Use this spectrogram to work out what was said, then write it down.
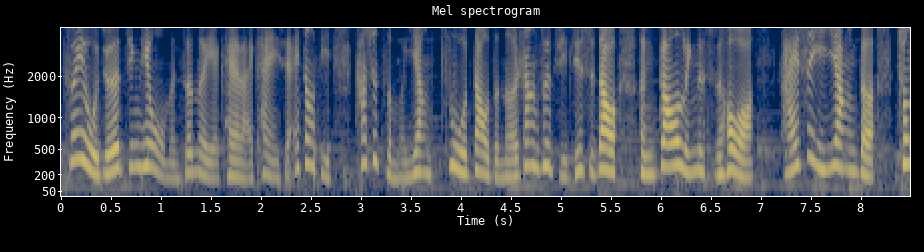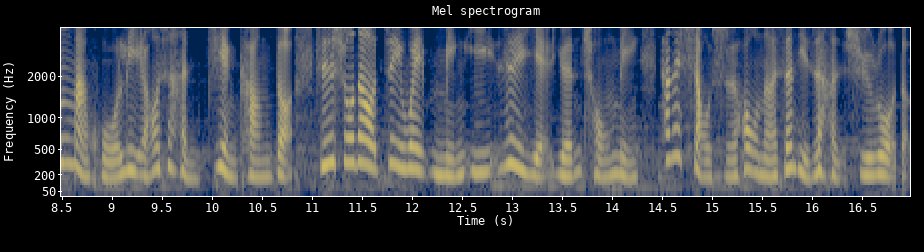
所以我觉得今天我们真的也可以来看一下，哎，到底他是怎么样做到的呢？让自己即使到很高龄的时候哦，还是一样的充满活力，然后是很健康的。其实说到这位名医日野原崇明，他在小时候呢身体是很虚弱的，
